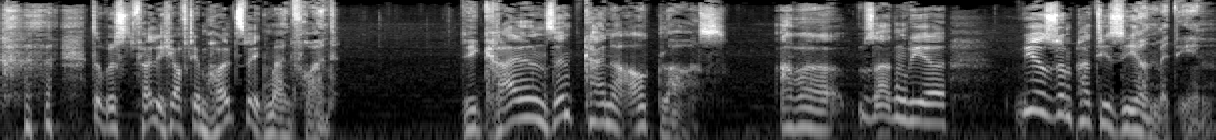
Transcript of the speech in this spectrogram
Du bist völlig auf dem Holzweg, mein Freund. Die Krallen sind keine Outlaws. Aber sagen wir, wir sympathisieren mit ihnen.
